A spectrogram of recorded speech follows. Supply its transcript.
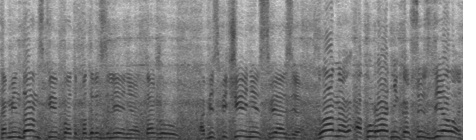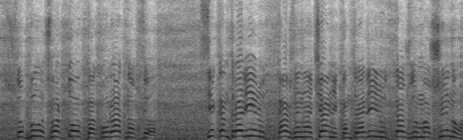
комендантские подразделения, также обеспечение связи. Главное аккуратненько все сделать, чтобы была швартовка, аккуратно все. Все контролируют, каждый начальник контролирует каждую машину.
